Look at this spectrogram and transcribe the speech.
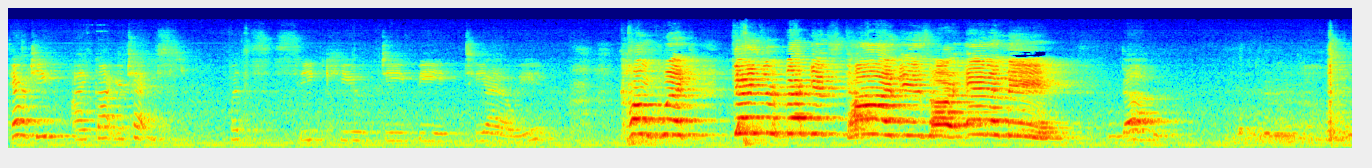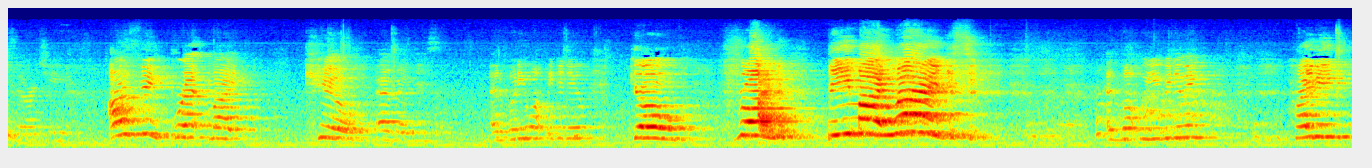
hey Archie, I got your text. What's C-Q-D-B-T-I-O-E? Come quick! Danger beckons time is our enemy! Duh. What is it, Archie? I think Brett might kill Evan. And what do you want me to do? Go! Run! Be my legs! And what will you be doing? Hiding,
